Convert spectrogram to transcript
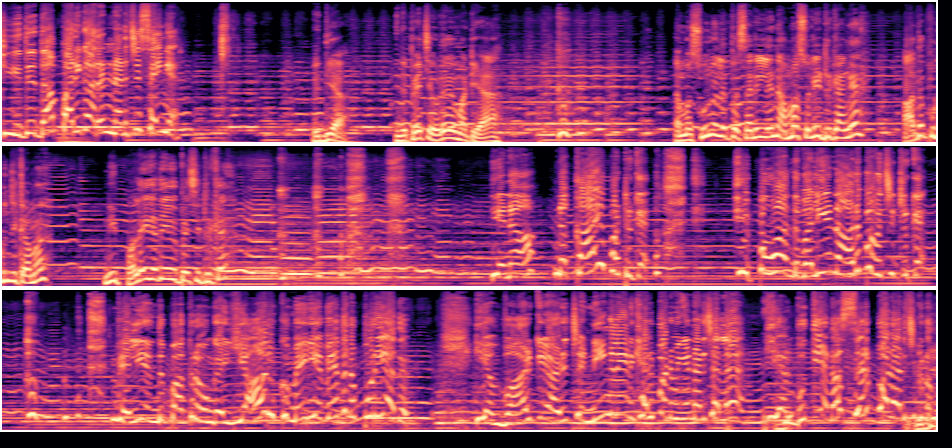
இதுதான் பரிகாரம்னு நினைச்சு செய்யுங்க. வித்யா இந்த பேச்சை விடவே மாட்டியா? நம்ம சூழ்நிலை இப்ப சரியில்லைன்னு அம்மா சொல்லிட்டு இருக்காங்க. அதை புரிஞ்சுக்காம நீ பழைய கதையவே பேசிட்டு இருக்க? ஏன்னா நான் காயப்பட்டிருக்கேன். இப்பவும் அந்த வலியை நான் அனுபவிச்சிட்டு இருக்கேன். வெளிய இருந்து பாக்குறவங்க யாருக்குமே என் வேதனை புரியாது. என் வாழ்க்கையை அழிச்ச நீங்களே எனக்கு ஹெல்ப் பண்ணுவீங்கன்னு நினைச்சல என் புத்தியை நான் செருப்பால வித்யா அடிச்சுக்கணும்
